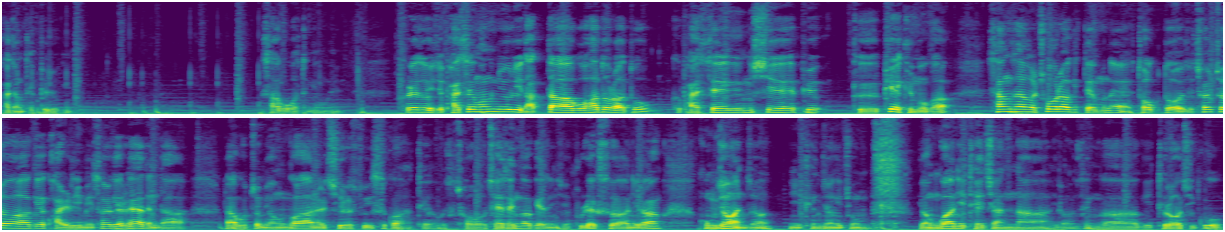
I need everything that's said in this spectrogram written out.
가장 대표적인 사고 같은 경우에 그래서 이제 발생 확률이 낮다고 하더라도 그 발생 피, 그 피해 규모가 상상을 초월하기 때문에 더욱더 이제 철저하게 관리 및 설계를 해야 된다라고 좀 연관을 지을 수 있을 것 같아요. 그래서 저 제 생각에는 이제 블랙스완이랑 공정안전이 굉장히 좀 연관이 되지 않나 이런 생각이 들어지고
